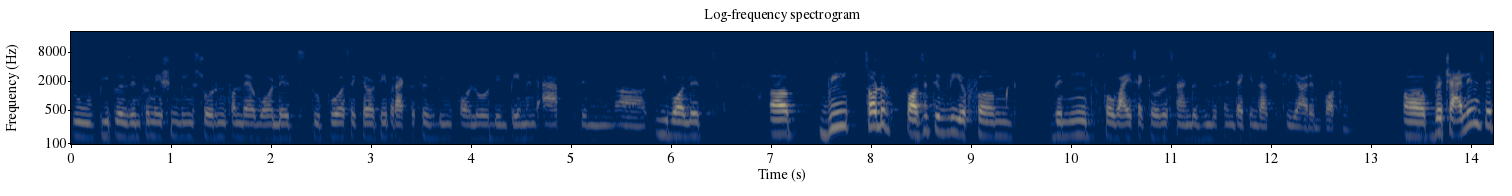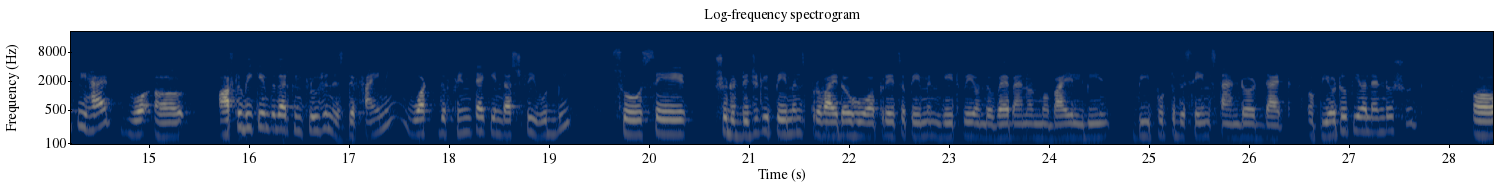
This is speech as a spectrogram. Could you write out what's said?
to people's information being stolen from their wallets to poor security practices being followed in payment apps, in uh, e-wallets, uh, we sort of positively affirmed the need for why sectoral standards in the fintech industry are important. Uh, the challenge that we had uh, after we came to that conclusion is defining what the fintech industry would be. So say, should a digital payments provider who operates a payment gateway on the web and on mobile be be put to the same standard that a peer-to-peer -peer lender should? Uh,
